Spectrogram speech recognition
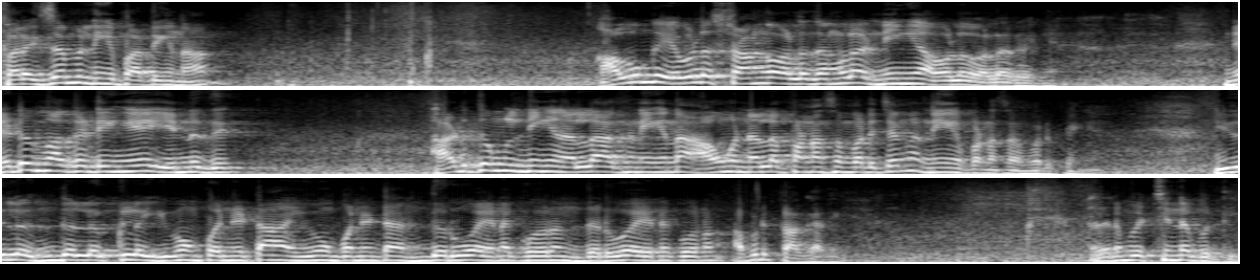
ஃபார் எக்ஸாம்பிள் நீங்கள் பார்த்தீங்கன்னா அவங்க எவ்வளோ ஸ்ட்ராங்காக வளர்ந்தாங்களோ நீங்கள் அவ்வளோ வளருவீங்க. நெட் மார்க்கெட்டிங்கே என்னது? அடுத்தவங்களுக்கு நீங்கள் நல்லா ஆக்குனீங்கன்னா அவங்க நல்லா பணம் சம்பாதிச்சாங்க நீங்கள் பணம் சம்பாதிப்பீங்க. இதில் இந்த லுக்கில் இவன் பண்ணிட்டான் இவன் பண்ணிட்டான் இந்த ரூபா எனக்கு வரும் இந்த ரூபா எனக்கு வரும் அப்படி பார்க்காதீங்க. அது ரொம்ப சின்ன புத்தி.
